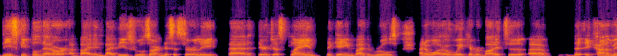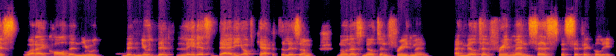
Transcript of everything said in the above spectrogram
these people that are abiding by these rules aren't necessarily bad. They're just playing the game by the rules. And i want to wake everybody to uh, the economist what i call the new the new the latest daddy of capitalism known as milton friedman. And milton friedman says specifically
